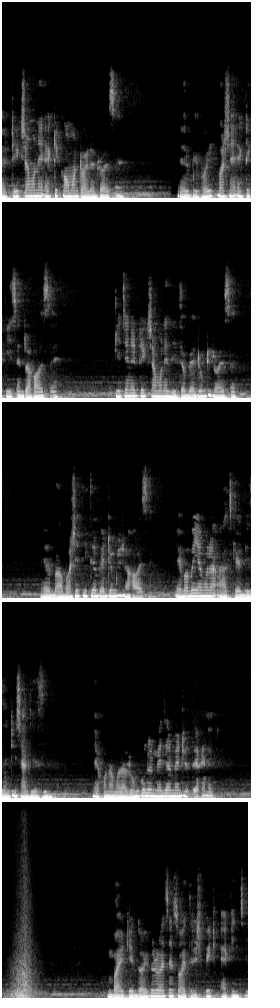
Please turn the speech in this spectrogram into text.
এর ঠিক সামনে একটি কমন টয়লেট রয়েছে এর বিপরীত পাশে একটি কিচেন রাখা হয়েছে। কিচেনের ঠিক সামনে দ্বিতীয় বেডরুমটি রয়েছে। এর বা পাশে তৃতীয় বেডরুমটি রাখা হয়েছে। এভাবেই আমরা আজকের ডিজাইনটি সাজিয়েছি। এখন আমরা রুমগুলোর মেজারমেন্ট দেখে নেই। বাড়িটির দৈর্ঘ্য রয়েছে ছয়ত্রিশ ফিট এক ইঞ্চি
